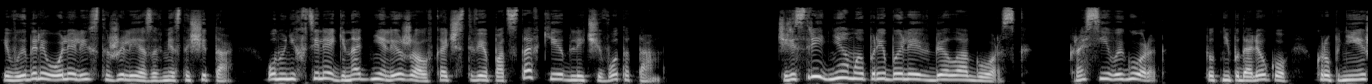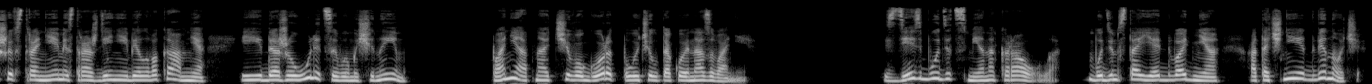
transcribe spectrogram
и выдали Оле лист железа вместо щита. Он у них в телеге на дне лежал в качестве подставки для чего-то там. Через три дня мы прибыли в Белогорск. Красивый город. Тут неподалеку крупнейший в стране месторождение белого камня, и даже улицы вымощены им. Понятно, от чего город получил такое название. Здесь будет смена караула. Будем стоять два дня, а точнее две ночи.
